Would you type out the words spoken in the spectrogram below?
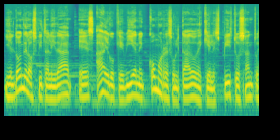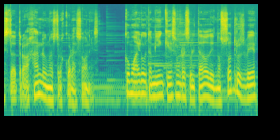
Y el don de la hospitalidad es algo que viene como resultado de que el Espíritu Santo está trabajando en nuestros corazones. Como algo también que es un resultado de nosotros ver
